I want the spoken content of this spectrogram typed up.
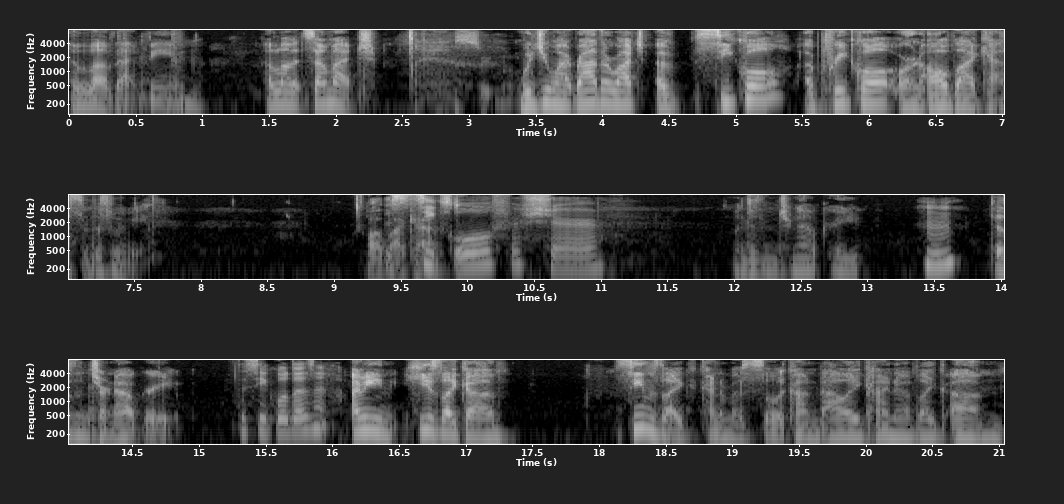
I love that theme. I love it so much. Would you want rather watch a sequel, a prequel, or an all black cast of this movie? All black cast. sequel for sure. It doesn't turn out great. Hmm? Doesn't turn out great. The sequel doesn't. I mean, he's like a seems like kind of a Silicon Valley kind of like um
